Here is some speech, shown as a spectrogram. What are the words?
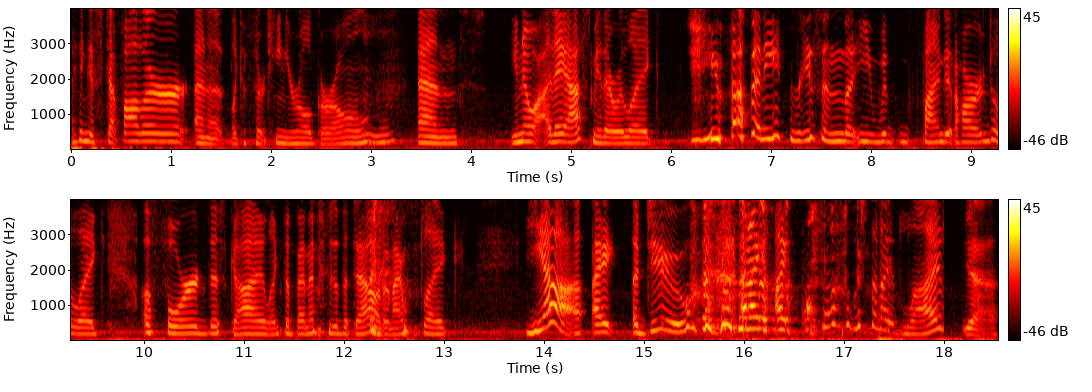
I think a stepfather and a like a 13 year old girl, mm-hmm. and you know they asked me they were like, do you have any reason that you would find it hard to like afford this guy like the benefit of the doubt? And I was like. Yeah, I, I do. and I, I almost wish that I'd lied. Yeah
